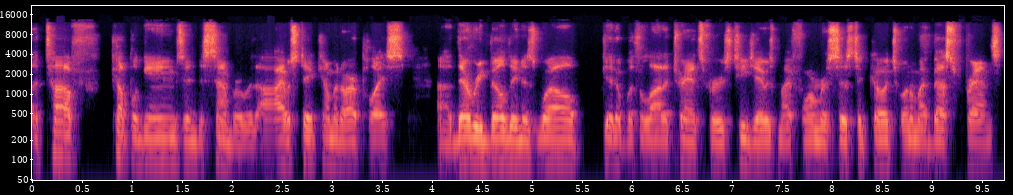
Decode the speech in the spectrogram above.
a tough couple games in December with Iowa State coming to our place. Uh, they're rebuilding as well. Did it with a lot of transfers. TJ was my former assistant coach, one of my best friends.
